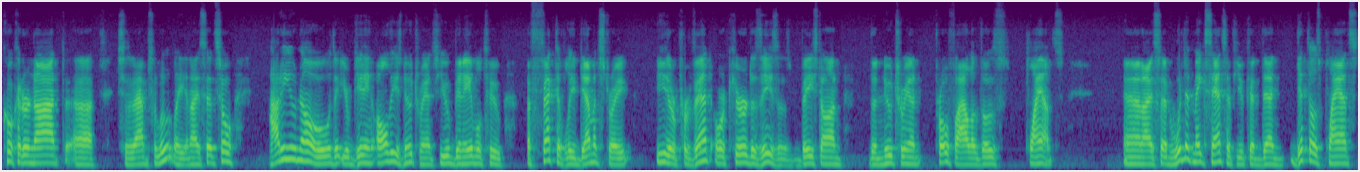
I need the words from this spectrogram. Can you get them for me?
cook it or not? Uh, she said, absolutely. And I said, so how do you know that you're getting all these nutrients you've been able to effectively demonstrate either prevent or cure diseases based on the nutrient profile of those plants? And I said, wouldn't it make sense if you could then get those plants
